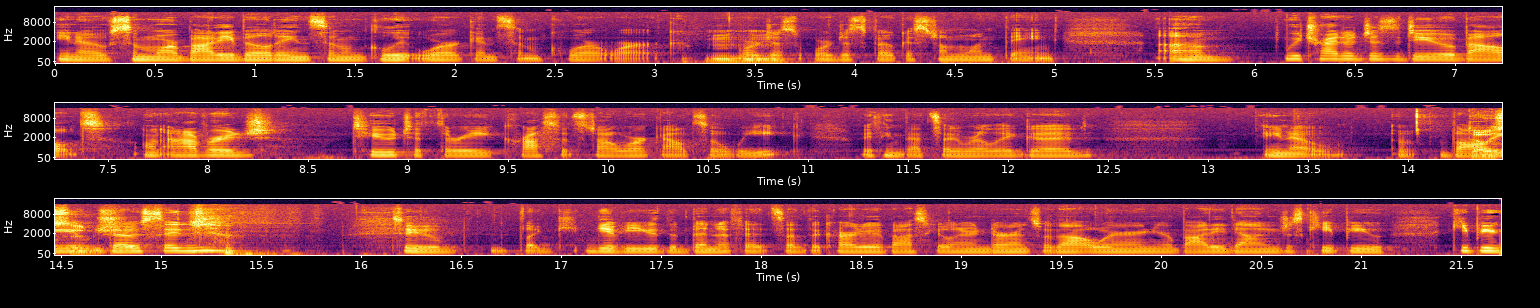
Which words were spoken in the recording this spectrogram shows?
you know some more bodybuilding some glute work and some core work mm-hmm. we're just we're just focused on one thing um, we try to just do about on average two to three crossfit style workouts a week. We think that's a really good you know volume dosage, dosage to like give you the benefits of the cardiovascular endurance without wearing your body down and just keep you keep you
